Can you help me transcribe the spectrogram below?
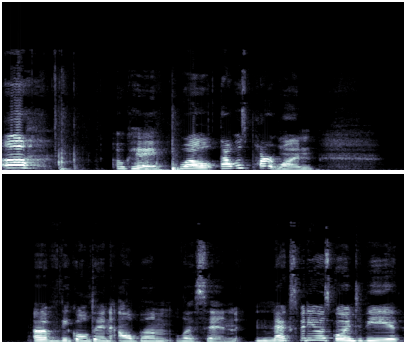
Oh, okay. Well, that was part one of the Golden Album Listen. Next video is going to be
